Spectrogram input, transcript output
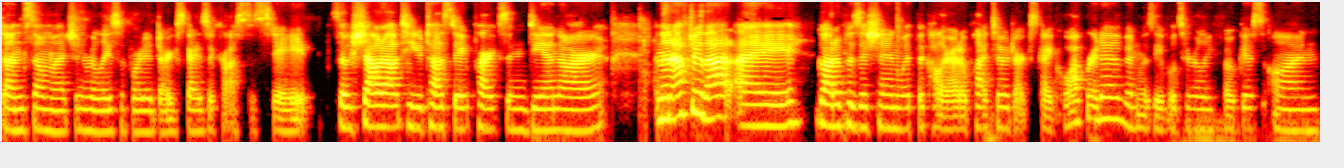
done so much and really supported dark skies across the state. So shout out to Utah State Parks and DNR. And then after that, I got a position with the Colorado Plateau Dark Sky Cooperative and was able to really focus on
